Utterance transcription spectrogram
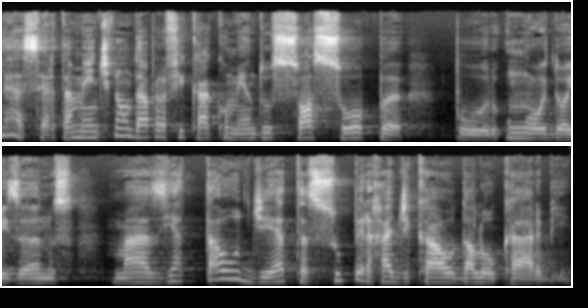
É, certamente não dá para ficar comendo só sopa por um ou dois anos, mas e a tal dieta super radical da low carb?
